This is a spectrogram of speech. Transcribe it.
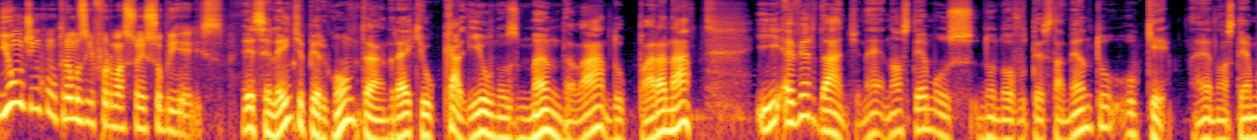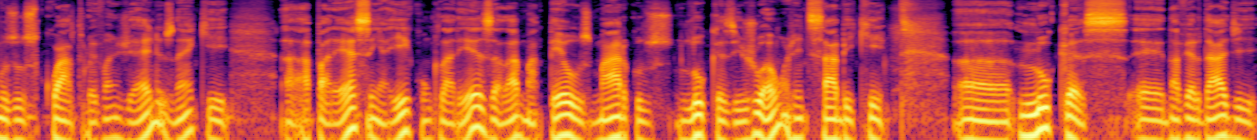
e onde encontramos informações sobre eles? Excelente pergunta, André, que o Calil nos manda lá do Paraná. E é verdade, né? Nós temos no Novo Testamento o quê? É, nós temos os quatro evangelhos né, que a, aparecem aí com clareza lá, Mateus, Marcos, Lucas e João. A gente sabe que Uh, Lucas, é, na verdade,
